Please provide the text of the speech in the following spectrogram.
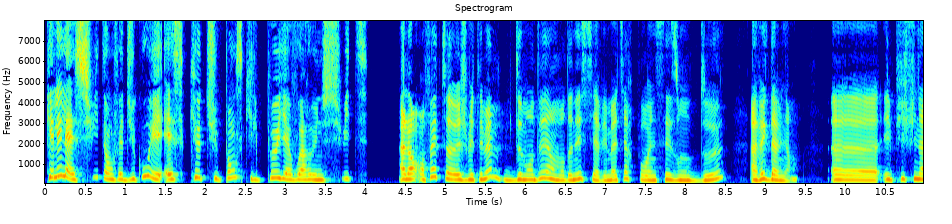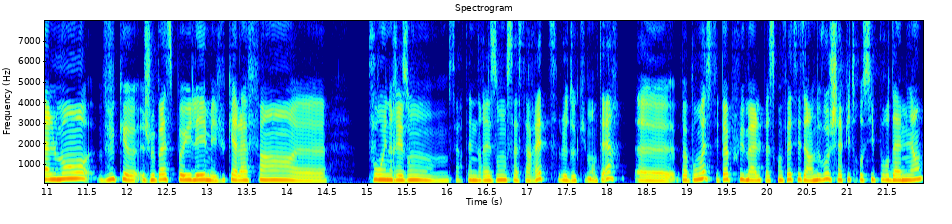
quelle est la suite en fait du coup et est-ce que tu penses qu'il peut y avoir une suite? Alors, en fait, euh, je m'étais même demandé à un moment donné s'il y avait matière pour une saison 2 avec Damien. Et puis finalement, vu que, je veux pas spoiler, mais vu qu'à la fin, pour une raison, certaines raisons, ça s'arrête, le documentaire, euh, bah pour moi, c'était pas plus mal, parce qu'en fait, c'était un nouveau chapitre aussi pour Damien.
